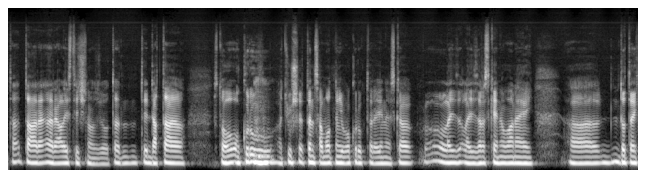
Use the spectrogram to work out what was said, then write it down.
ta, ta realističnost. Že? Ten, ty data z toho okruhu, mm-hmm. ať už je ten samotný okruh, který je dneska laser skenovaný, uh, do těch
